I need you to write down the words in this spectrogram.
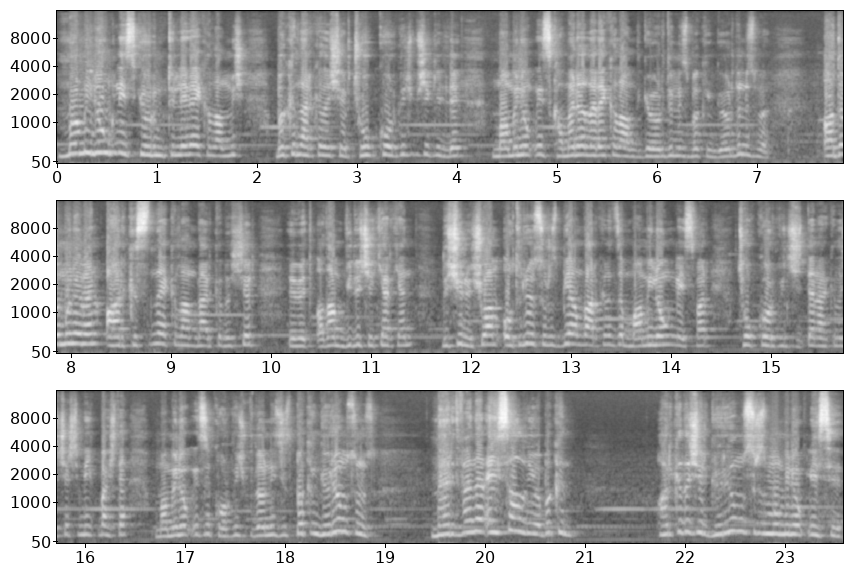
Mami Longless görüntülere yakalanmış. Bakın arkadaşlar çok korkunç bir şekilde Mami Longless kameralara yakalandı. Gördünüz bakın gördünüz mü? Adamın hemen arkasında yakalandı arkadaşlar. Evet adam video çekerken düşünün şu an oturuyorsunuz bir anda arkanızda Mami Longless var. Çok korkunç cidden arkadaşlar. Şimdi ilk başta Mami Longless'in korkunç videolarını izleyeceğiz. Bakın görüyor musunuz? Merdivenden el sallıyor bakın. Arkadaşlar görüyor musunuz Mami Longless'i?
